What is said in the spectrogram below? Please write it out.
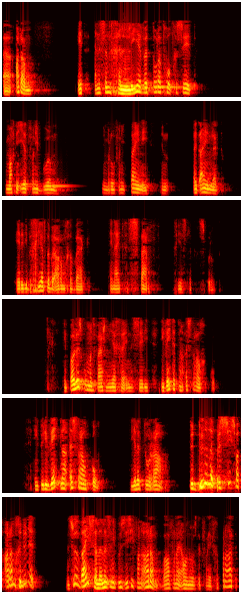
uh, Adam het in 'n sin gelewe totdat God gesê het jy mag nie eet van die boom in die middel van die tuin nie en uiteindelik het dit die begeerte by Adam gewek en hy het gesterf geestelik gesproke. En Paulus kom in vers 9 en sê die die wet het na Israel gekom. En toe die wet na Israel kom, die hele Torah, toe doen hulle presies wat Adam gedoen het. En so wys hulle hulle is in die posisie van Adam waarvan hy al in hoofstuk 5 gepraat het.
